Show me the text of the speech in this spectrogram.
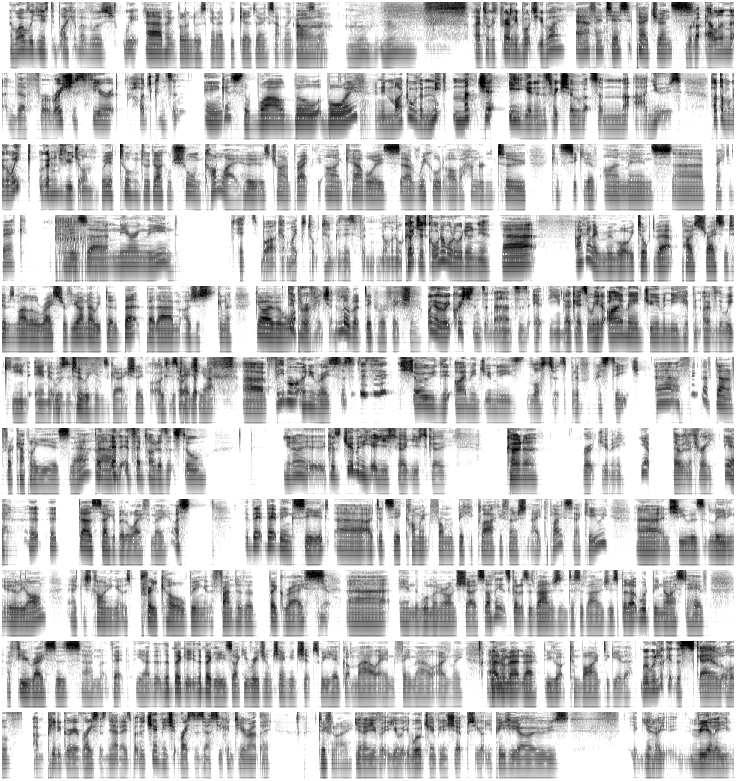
And why would you have to bike up if it was wet? Uh, I think Belinda was going to be good doing something. So. Mm I Talk is proudly brought to you by. Our fantastic patrons We've got Alan, the ferocious ferret Hodgkinson, Angus, the wild bull Boyd, and then Michael, the meat muncher Egan. In this week's show, we've got some uh, news. Hot topic of the week. We've got an interview, John. We are talking to a guy called Sean Conway, who is trying to break the Iron Cowboys uh, record of 102 consecutive Ironmans uh, back to back, and he's uh, nearing the end. It's, well, I can't wait to talk to him because it's phenomenal. Coach's Corner, what are we doing here? Uh, I can't even remember what we talked about post race in terms of my little race review. I know we did a bit, but um, I was just going to go over what, Deeper reflection, a little bit deeper reflection. One of the questions and answers at the end. Okay, so we had Ironman Germany happen over the weekend, and it, It was, a two weekends ago, actually. Oh, okay, sorry, yep. catching up. uh, female only race. Does, it- does that show that Ironman Germany's lost its bit of prestige? Uh, I think they've done it for a couple of years now. But Um, at the same time, does it still, you know, because Germany used to go, used to go, Kona, wrote Germany. Yep. They were the three. yeah, it, it does take a bit away for me. I s that, that being said, uh, I did see a comment from Rebecca Clark, who finished in eighth place, our Kiwi, uh, and she was leading early on, uh, just commenting it was pretty cool being at the front of a big race, Yep. uh, and the women are on show. So I think it's got its advantages and disadvantages, but it would be nice to have a few races um, that you know the, the biggie, the biggies like your regional championships where you have got male and female only. Uh, we- no, you got combined together. When we look at the scale of um, pedigree of races nowadays, but the championship races are second tier, aren't they? Definitely. You know, you've got, you've got your world championships, you've got your PTOs, you, know, really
